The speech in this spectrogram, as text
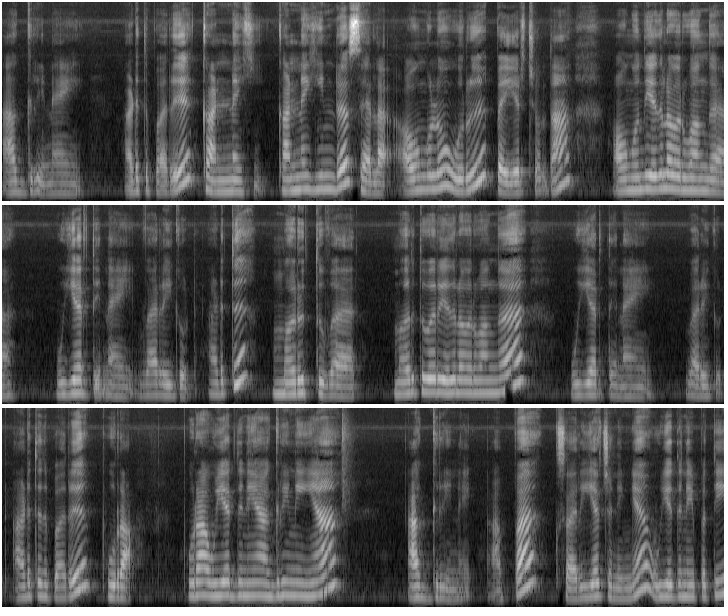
அக்ரிணை அடுத்து பாரு கண்ணகி. கண்ணகின்ற சிலை. அவங்களும் ஒரு பெயர் சொல் தான். அவங்க வந்து எதில் வருவாங்க? உயர்திணை. வெரி குட் அடுத்து மருத்துவர். மருத்துவர் எதில் வருவாங்க? உயர்திணை. வெரி குட் அடுத்தது பாரு புறா. புறா உயர்திணையா அக்ரிணியா அக்ரிணை அப்போ சரியாக சொன்னீங்க. உயர்திணை பற்றி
